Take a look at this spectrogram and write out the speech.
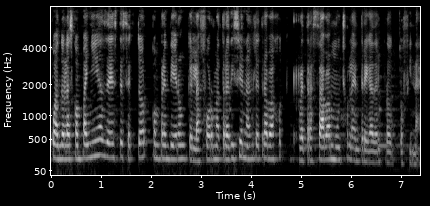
cuando las compañías de este sector comprendieron que la forma tradicional de trabajo retrasaba mucho la entrega del producto final.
